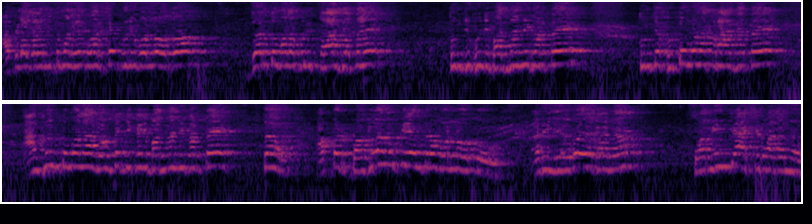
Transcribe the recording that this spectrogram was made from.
आपल्याकडे मी तुम्हाला एक वर्षापूर्वी बोललो होतो. जर तुम्हाला कुणी त्रास देत आहे तुमची कुणी बदनामी करते तुमच्या कुटुंबाला त्रास देत आहे अजून तुम्हाला व्यवसाय ठिकाणी बदनामी करते तर आपण बगलामुखी यंत्र बोललो होतो. आणि योगायोगानं स्वामींच्या आशीर्वादानं.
